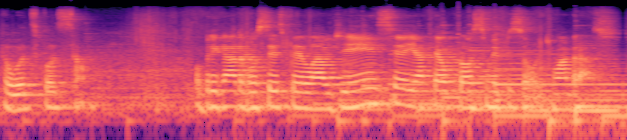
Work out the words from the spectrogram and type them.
Estou à disposição. Obrigada a vocês pela audiência e até o próximo episódio. Um abraço.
